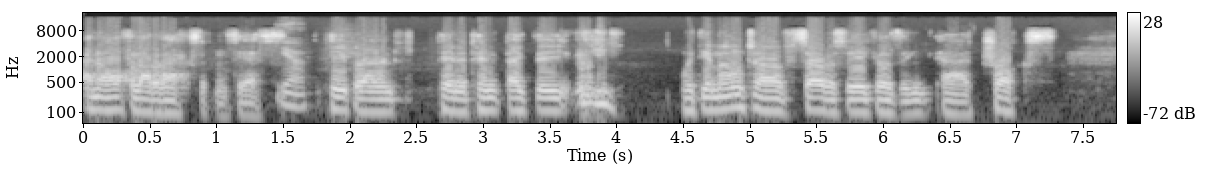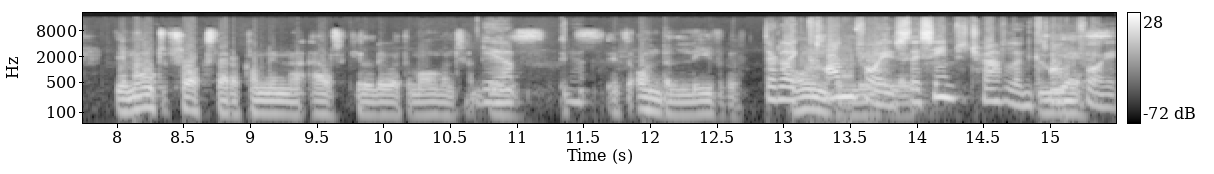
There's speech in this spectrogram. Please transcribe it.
An awful lot of accidents. Yes. Yeah. People aren't paying attention. Like the with the amount of service vehicles and uh, trucks, the amount of trucks that are coming in out of Kildare at the moment Yeah. is it's it's unbelievable. They're like Unbelievable. convoys. They seem to travel in convoy.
